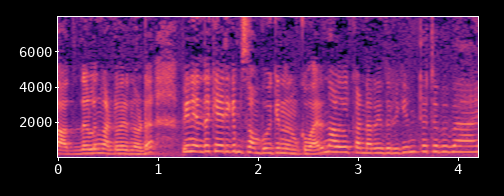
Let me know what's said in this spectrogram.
സാധ്യതകളും കണ്ടുവരുന്നുണ്ട്. പിന്നെ എന്തൊക്കെയായിരിക്കും സംഭവിക്കുന്നത് നമുക്ക് വരുന്ന ആളുകൾ കണ്ടറിയതായിരിക്കും ബൈ.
